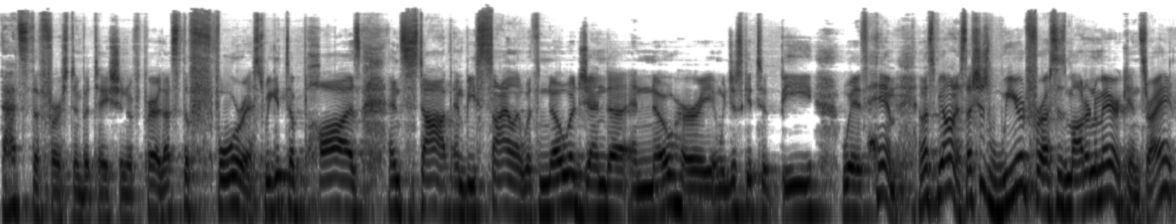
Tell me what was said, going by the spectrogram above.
That's the first invitation of prayer. That's the forest. We get to pause and stop and be silent with no agenda and no hurry, and we just get to be with Him. And let's be honest, that's just weird for us as modern Americans, right?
